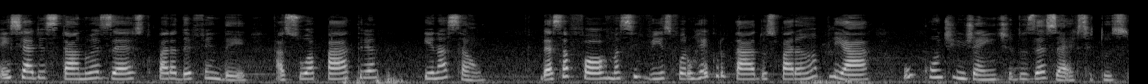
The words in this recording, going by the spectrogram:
em se alistar no exército para defender a sua pátria e nação. Dessa forma, civis foram recrutados para ampliar o contingente dos exércitos.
